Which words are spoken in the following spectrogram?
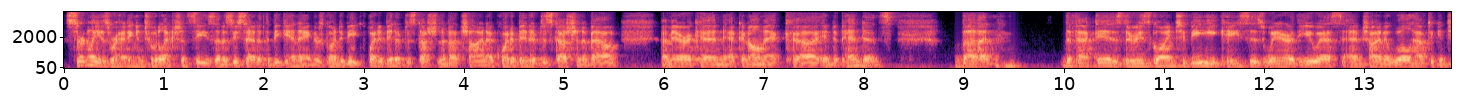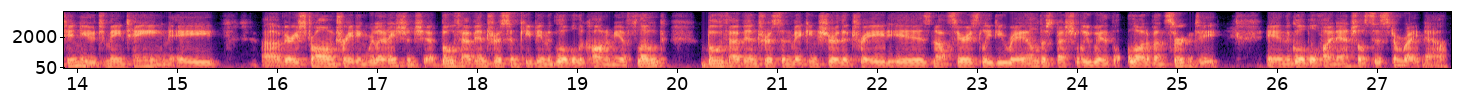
Certainly, as we're heading into election season, as you said at the beginning, there's going to be quite a bit of discussion about China, quite a bit of discussion about American economic uh, independence. But the fact is, there is going to be cases where the U.S. and China will have to continue to maintain a uh, very strong trading relationship. Both have interest in keeping the global economy afloat. Both have interest in making sure that trade is not seriously derailed, especially with a lot of uncertainty in the global financial system right now.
